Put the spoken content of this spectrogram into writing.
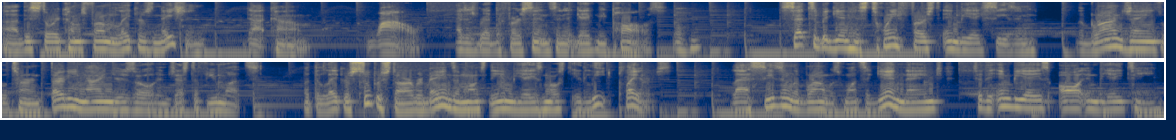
Uh, this story comes from LakersNation.com. Wow. I just read the first sentence and it gave me pause. Mm-hmm. Set to begin his 21st NBA season, LeBron James will turn 39 years old in just a few months, but the Lakers superstar remains amongst the NBA's most elite players. Last season, LeBron was once again named to the NBA's All NBA team,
